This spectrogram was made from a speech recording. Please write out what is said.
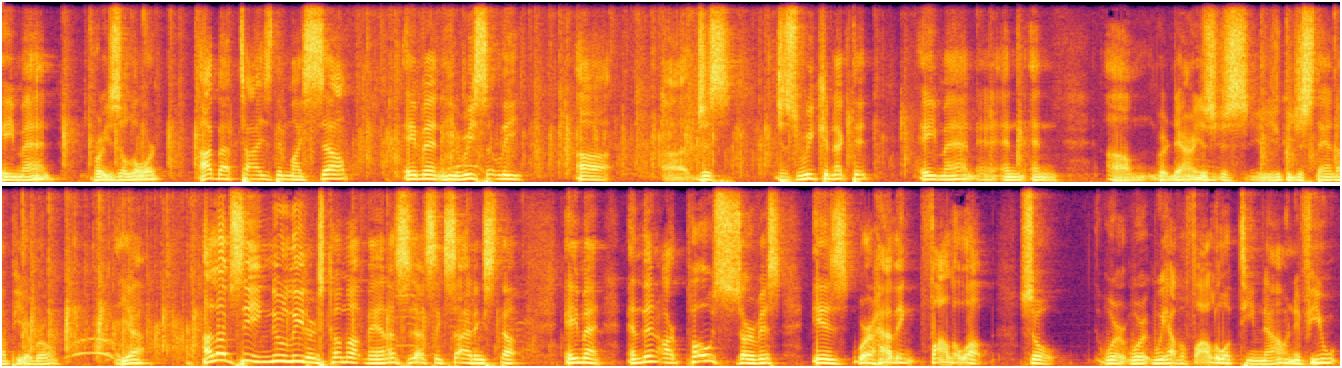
amen. Praise the Lord. I baptized him myself, amen. He recently uh, just just reconnected, amen, and and. and um, where Darius, just you could just stand up here, bro. Yeah, I love seeing new leaders come up, man. That's that's exciting stuff. Amen. And then our post service is we're having follow up. So we're, we're, we have a follow up team now, and if you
